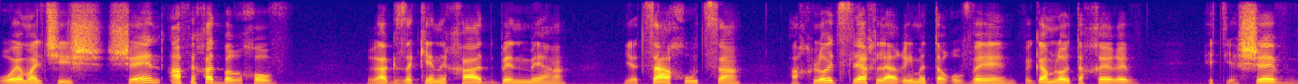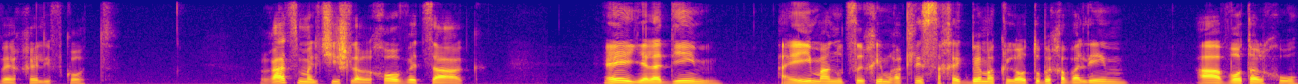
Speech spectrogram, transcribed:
רואה מלצ'יש שאין אף אחד ברחוב. רק זקן אחד בן מאה יצא החוצה, אך לא הצליח להרים את הרובה וגם לא את החרב, התיישב והחל לבכות. רץ מלצ'יש לרחוב וצעק, היי, hey, ילדים, האם אנו צריכים רק לשחק במקלות ובחבלים? האבות הלכו,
